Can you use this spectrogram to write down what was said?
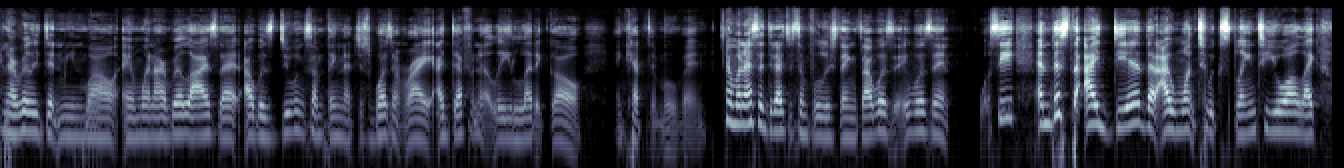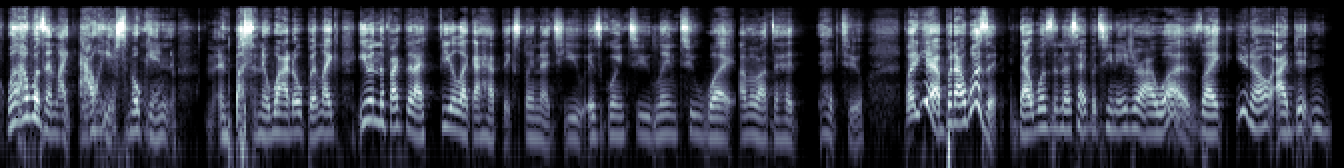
and I really didn't mean well. And when I realized that I was doing something that just wasn't right, I definitely let it go and kept it moving. And when I said, did I do some foolish things? I was, it wasn't, see, and this, the idea that I want to explain to you all, like, well, I wasn't like out here smoking and busting it wide open. Like, even the fact that I feel like I have to explain that to you is going to lend to what I'm about to head, head to. But yeah, but I wasn't. That wasn't the type of teenager I was. Like, you know, I didn't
